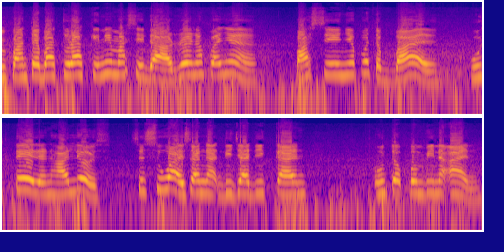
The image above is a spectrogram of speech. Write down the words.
Hmm, pantai Batu Rakit ni masih dara nampaknya. Pasirnya pun tebal, putih dan halus. Sesuai sangat dijadikan untuk pembinaan.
